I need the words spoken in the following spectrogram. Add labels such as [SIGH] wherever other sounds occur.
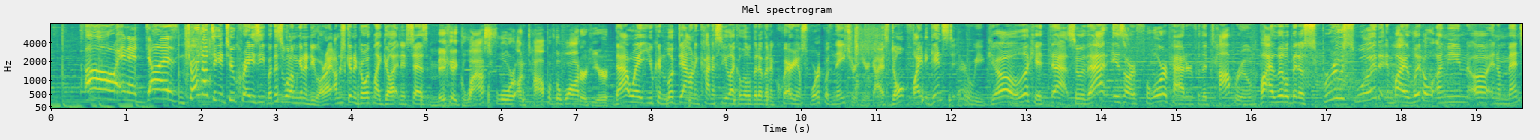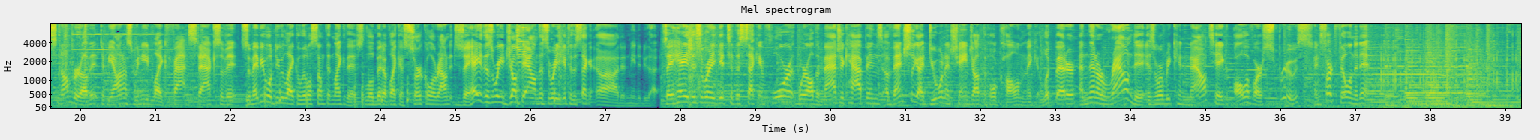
Oh, and it does. I'm trying not to get too crazy, but this is what I'm gonna do, all right? I'm just gonna go with my gut and it says, Make a glass floor on top of the water here. That way you can look down and kind of see like a little bit of an aquarium. Just work with nature here, guys. Don't fight against it. There we go. Look at that. So that is our floor pattern for the top room. By a little bit of spruce wood, and by a little, I mean uh, an immense number of it. To be honest, we need like fat stacks of it. So maybe we'll do like a little something like this. A little bit of like a circle around it to say, hey, this is where you jump down. This is where you get to the second. Ah, I didn't mean to do that. Say, hey, this is where you get to the second floor where all the magic happens. Eventually, I do want to change out the whole column, make it look better. And then around it is where we can now take all of our spruce and start filling it in.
